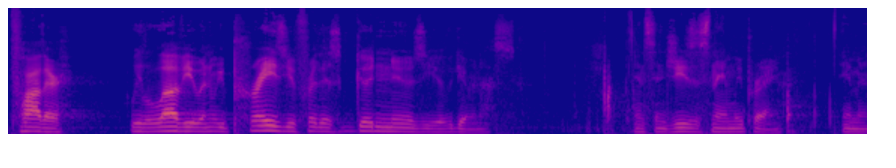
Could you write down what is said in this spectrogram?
Father, we love you and we praise you for this good news you have given us. And it's in Jesus' name we pray. Amen.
